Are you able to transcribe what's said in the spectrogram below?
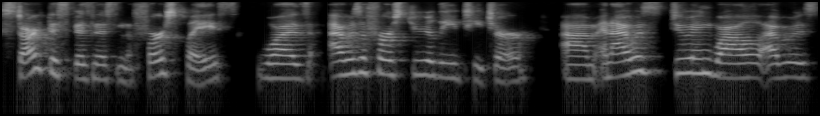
start this business in the first place was I was a first year lead teacher um, and I was doing well. I was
